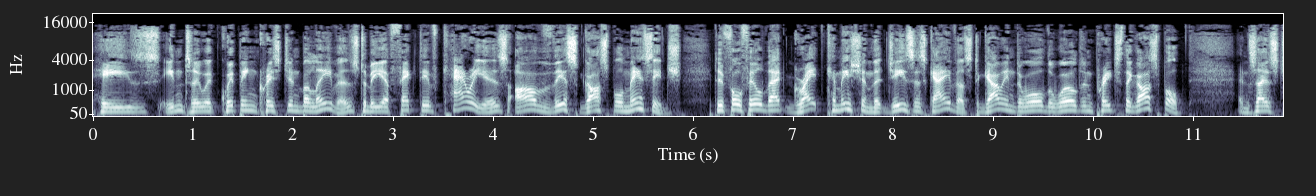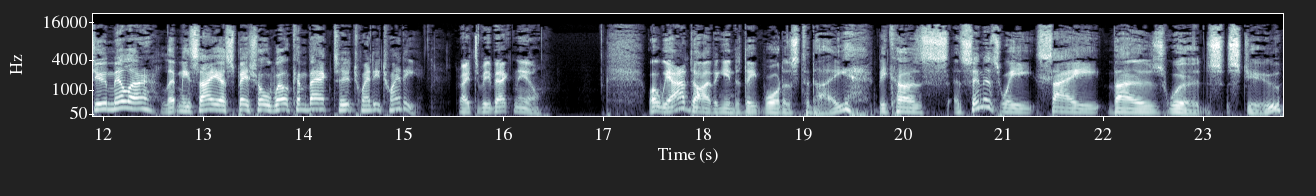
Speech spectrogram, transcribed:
He's into equipping Christian believers to be effective carriers of this gospel message, to fulfill that great commission that Jesus gave us to go into all the world and preach the gospel. And so, Stu Miller, let me say a special welcome back to 2020. Great to be back, Neil. Well, we are diving into deep waters today because as soon as we say those words, Stu,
